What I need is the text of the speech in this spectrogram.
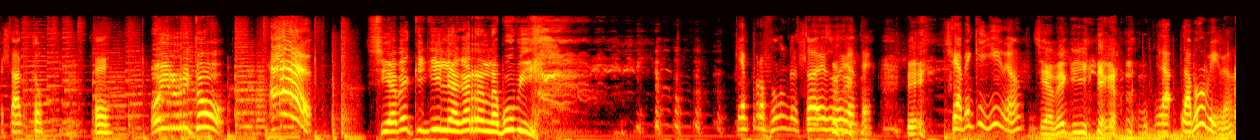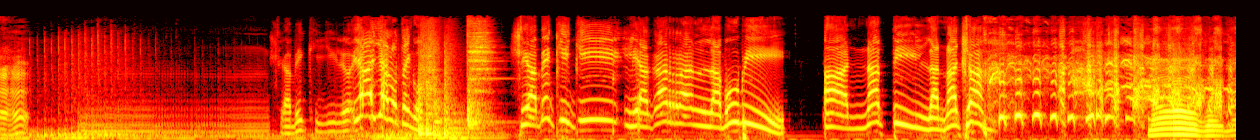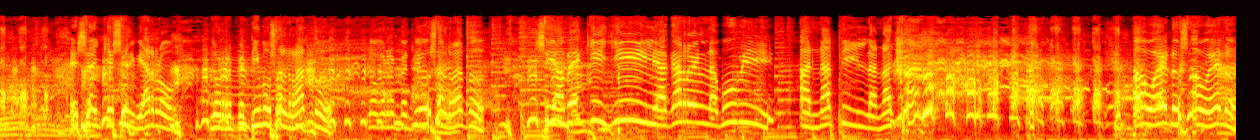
exacto. Oye, Rito. Si a Becky G le agarran la boobie. Qué profundo está eso, fíjate. Si a Becky G, ¿no? Si a Becky G le agarran la boobie. La, la boobie, ¿no? Ajá. Si a Becky G... ¡Ya, ya lo tengo! Si a Becky G le agarran la boobie a Nati la Nacha, No, güey, no. ese hay que sellarlo. Lo repetimos al rato. Lo repetimos al rato. Si a Becky G le agarran la boobie a Nati la Nacha. Está bueno, está bueno.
